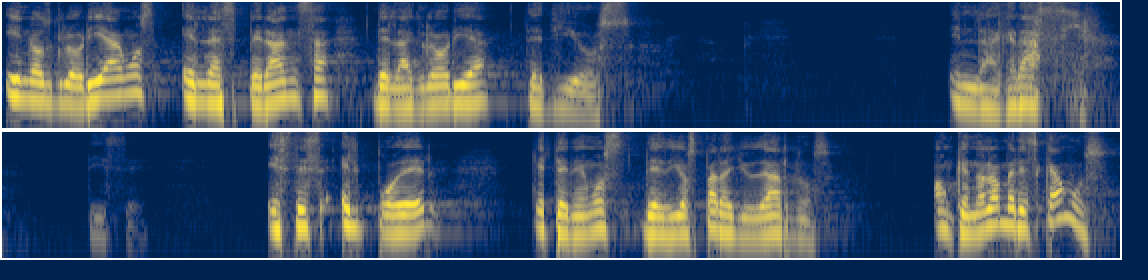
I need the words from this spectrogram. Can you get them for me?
y nos gloriamos en la esperanza de la gloria de Dios. En la gracia, dice. Este es el poder que tenemos de Dios para ayudarnos, aunque no lo merezcamos.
